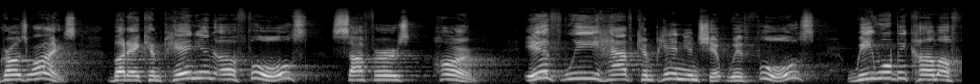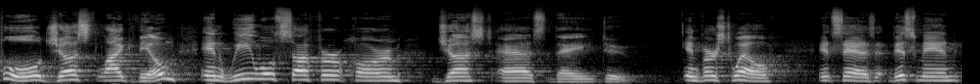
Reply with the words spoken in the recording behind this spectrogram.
grows wise, but a companion of fools suffers harm. If we have companionship with fools, we will become a fool just like them, and we will suffer harm just as they do. In verse 12, it says, This man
